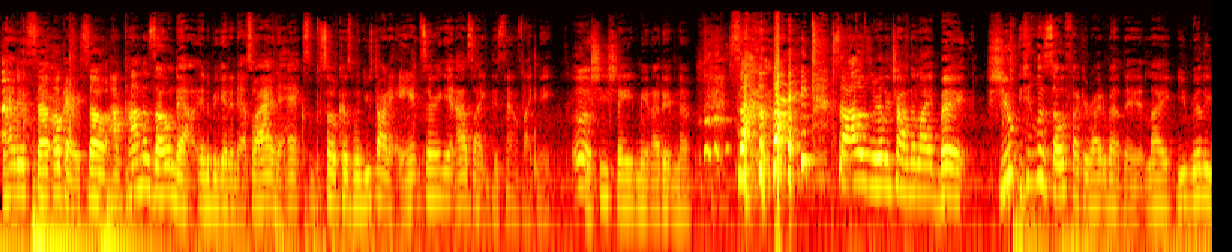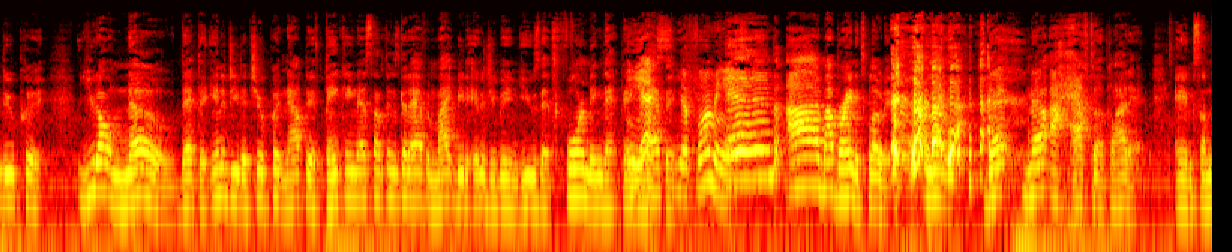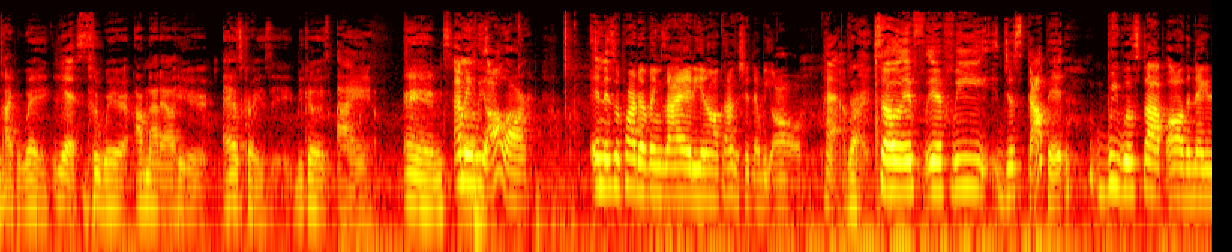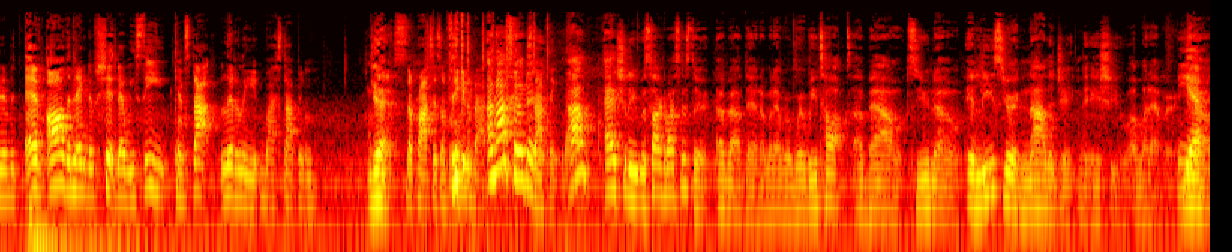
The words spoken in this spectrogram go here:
that is so okay. So I kind of zoned out in the beginning there, so I had to ask. So because when you started answering it, I was like, "This sounds like me." And she shaded me, and I didn't know. So, like, so I was really trying to like, but you, you was so fucking right about that. Like, you really do put. You don't know that the energy that you're putting out there, thinking that something's gonna happen, might be the energy being used that's forming that thing Yes, to happen. you're forming it. And I, my brain exploded. like that. Now I have to apply that in some type of way. Yes. To where I'm not out here as crazy because I am. And I mean, um, we all are, and it's a part of anxiety and all kinds of shit that we all have. Right. So if if we just stop it, we will stop all the negative. All the negative shit that we see can stop literally by stopping yes. the process of thinking about. it. And I said that Stop thinking. I actually was talking to my sister about that or whatever, where we talked about, you know, at least you're acknowledging the issue or whatever. you Yeah. know?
